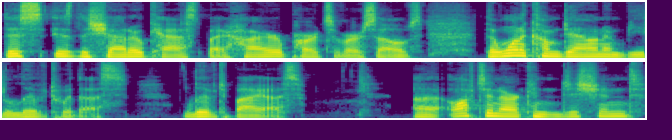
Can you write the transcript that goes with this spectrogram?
This is the shadow cast by higher parts of ourselves that want to come down and be lived with us, lived by us. Uh, often, our conditioned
